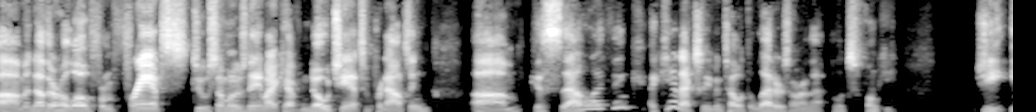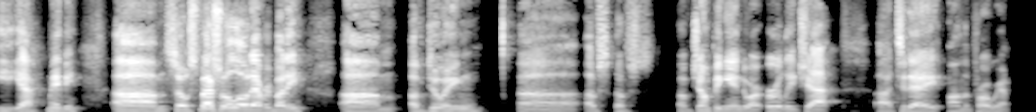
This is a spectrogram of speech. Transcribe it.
Um, another hello from France to someone whose name I have no chance of pronouncing. Um, Giselle, I think. I can't actually even tell what the letters are on that. It looks funky. G E, yeah, maybe. Um, so special hello to everybody um, of doing uh, of of of jumping into our early chat uh, today on the program.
